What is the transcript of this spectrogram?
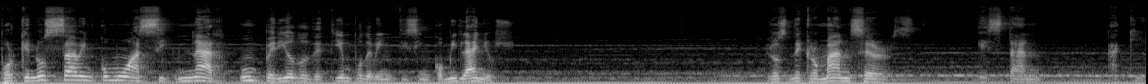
porque no saben cómo asignar un periodo de tiempo de 25 mil años. Los necromancers están aquí.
